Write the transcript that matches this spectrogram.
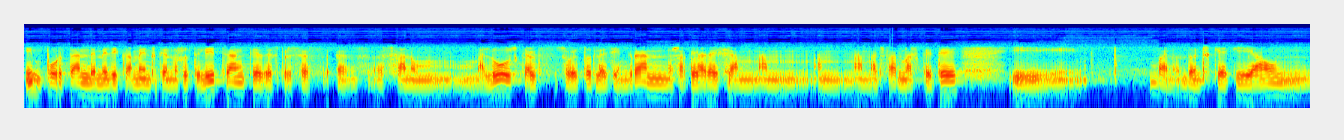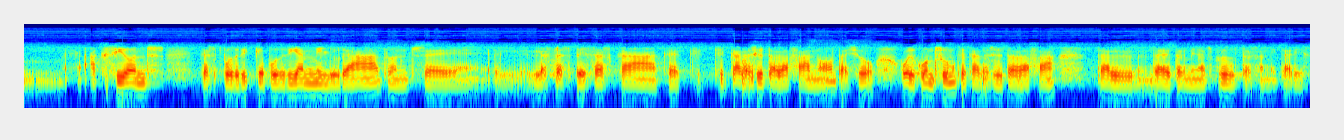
important de medicaments que no s'utilitzen, que després es, es, es fan un mal ús, que els, sobretot la gent gran no s'aclareix amb, amb, amb, amb els fàrmacs que té i bueno, doncs que aquí hi ha un, accions que, es podri, que podrien millorar doncs, eh, les despeses que, que, que cada ciutadà fa no, d'això, o el consum que cada ciutadà fa del, de determinats productes sanitaris.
